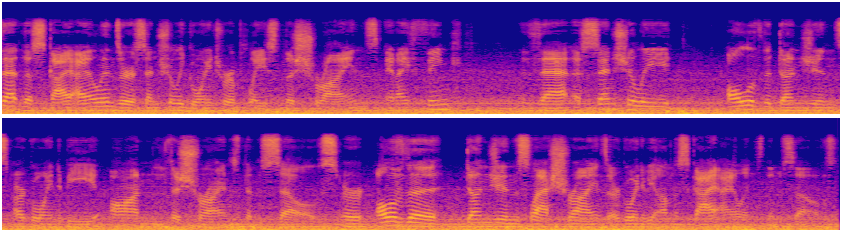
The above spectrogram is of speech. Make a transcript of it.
that the Sky Islands are essentially going to replace the shrines, and I think that essentially all of the dungeons are going to be on the shrines themselves, or all of the dungeons slash shrines are going to be on the Sky Islands themselves.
